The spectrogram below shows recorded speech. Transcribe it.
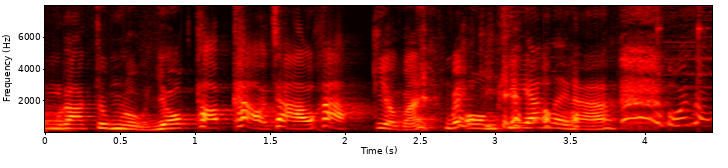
งรักจงหลงยกทัพข่าวเช้าค่ะ เกี่ยวไหมไม่โอมเที่ยงเลยนะ คุณผู้ชม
